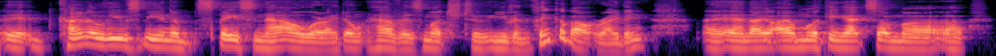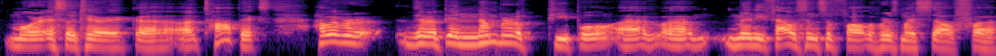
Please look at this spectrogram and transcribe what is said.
it kind of leaves me in a space now where I don't have as much to even think about writing and I, am looking at some uh, uh more esoteric uh, uh, topics. However, there have been a number of people, uh, many thousands of followers myself, uh,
